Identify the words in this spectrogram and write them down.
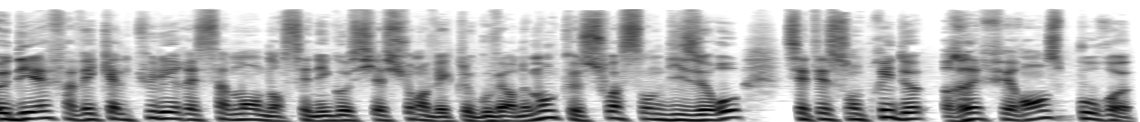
EDF avait calculé récemment dans ses négociations avec le gouvernement que 70 euros, c'était son prix de référence pour euh,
